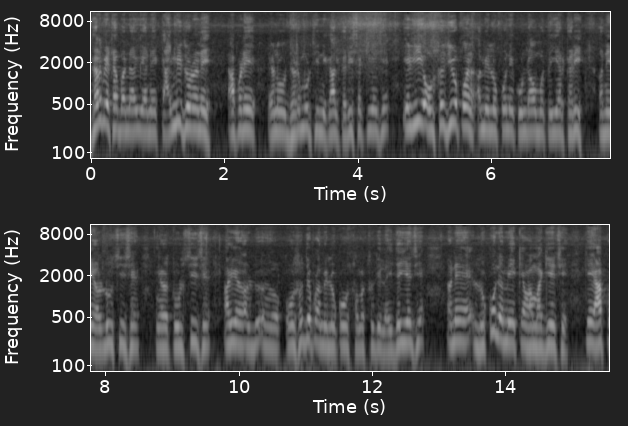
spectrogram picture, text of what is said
ઘર બેઠા બનાવી અને કાયમી ધોરણે આપણે એનો જળમૂળથી નિકાલ કરી શકીએ છીએ. એવી ઔષધિઓ પણ અમે લોકોને કુંડાઓમાં તૈયાર કરી અને અરડુસી છે તુલસી છે, આવી ઔષધિઓ પણ અમે લોકો સમક્ષ સુધી લઈ જઈએ છીએ. અને લોકોને અમે એ કહેવા માગીએ છીએ કે આપ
